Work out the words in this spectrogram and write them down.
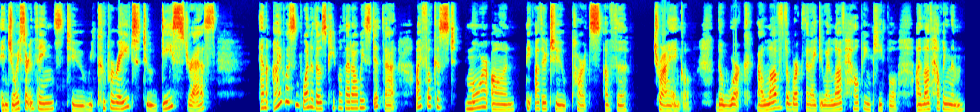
enjoy certain things, to recuperate, to de stress. And I wasn't one of those people that always did that. I focused more on the other two parts of the triangle. The work. I love the work that I do. I love helping people. I love helping them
